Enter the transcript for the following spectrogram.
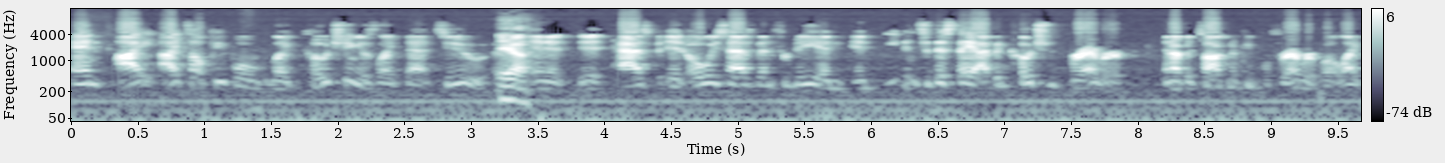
and I, I tell people like coaching is like that too. Yeah. And it, it has it always has been for me, and, and even to this day, I've been coaching forever, and I've been talking to people forever. But like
